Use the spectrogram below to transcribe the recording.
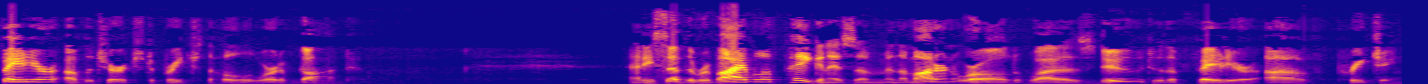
failure of the church to preach the whole Word of God. And he said the revival of paganism in the modern world was due to the failure of preaching.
